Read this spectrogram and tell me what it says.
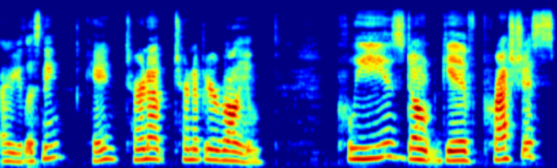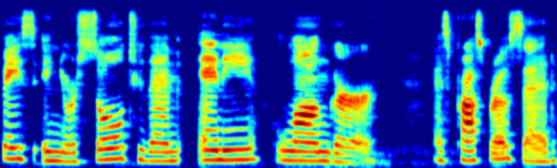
are you listening? Okay, turn up turn up your volume. Please don't give precious space in your soul to them any longer. As Prospero said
